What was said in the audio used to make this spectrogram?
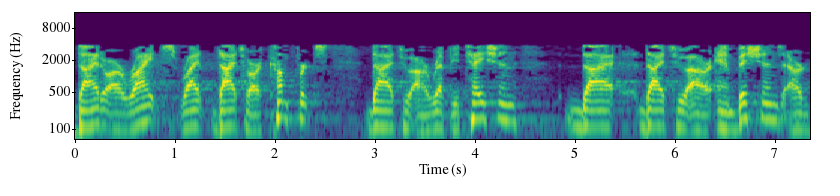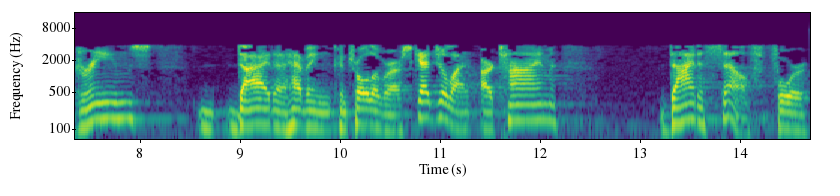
die to our rights, right, die to our comforts, die to our reputation, die, die to our ambitions, our dreams, die to having control over our schedule, our, our time, die to self for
